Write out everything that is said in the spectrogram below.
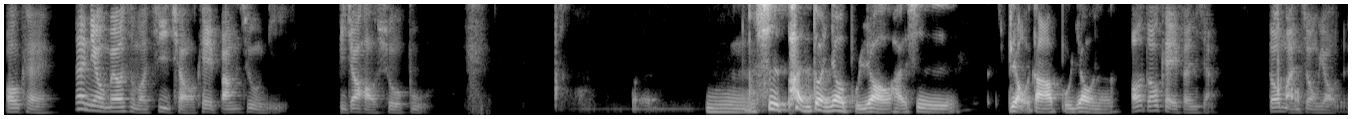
OK，那你有没有什么技巧可以帮助你比较好说不？嗯，是判断要不要，还是表达不要呢？哦，都可以分享，都蛮重要的。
